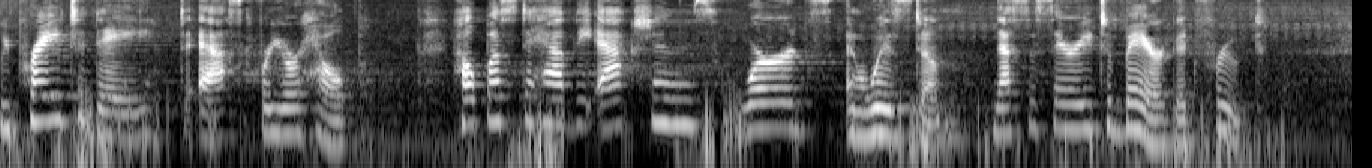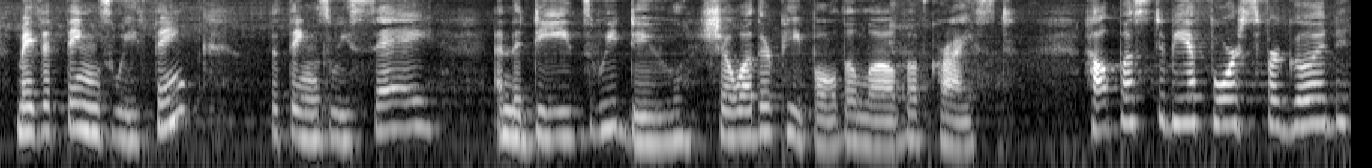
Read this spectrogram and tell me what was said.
we pray today to ask for your help. Help us to have the actions, words, and wisdom necessary to bear good fruit. May the things we think, the things we say, and the deeds we do show other people the love of Christ. Help us to be a force for good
